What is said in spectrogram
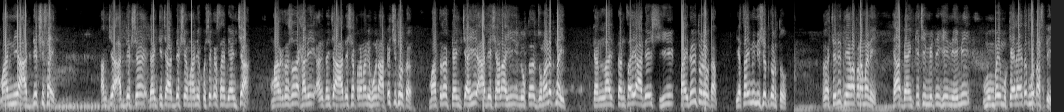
माननीय अध्यक्ष साहेब आमचे अध्यक्ष बँकेचे अध्यक्ष माननीय कुशेकर साहेब यांच्या मार्गदर्शनाखाली आणि त्यांच्या आदेशाप्रमाणे होणं अपेक्षित होतं. मात्र त्यांच्याही आदेशाला ही लोक जुमानत नाहीत. त्यांना त्यांचाही आदेश ही पायदळी तुडवतात. याचाही मी निषेध करतो. प्रचलित नियमाप्रमाणे ह्या बँकेची मिटिंग ही नेहमी मुंबई मुख्यालयातच होत असते.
